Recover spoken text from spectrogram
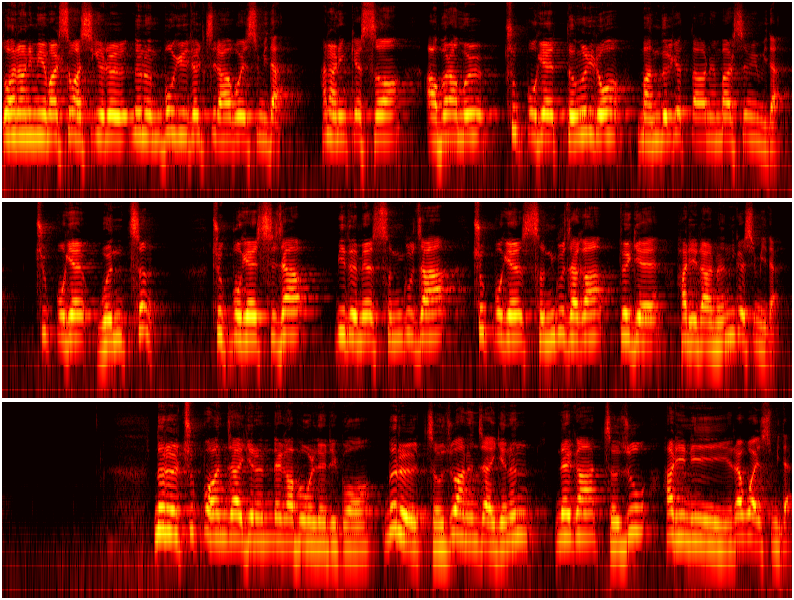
또 하나님이 말씀하시기를 너는 복이 될지라고 했습니다. 하나님께서 아브라함을 축복의 덩어리로 만들겠다는 말씀입니다. 축복의 원천, 축복의 시작, 믿음의 선구자, 축복의 선구자가 되게 하리라는 것입니다. 너를 축복한 자에게는 내가 복을 내리고 너를 저주하는 자에게는 내가 저주하리니라고 했습니다.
